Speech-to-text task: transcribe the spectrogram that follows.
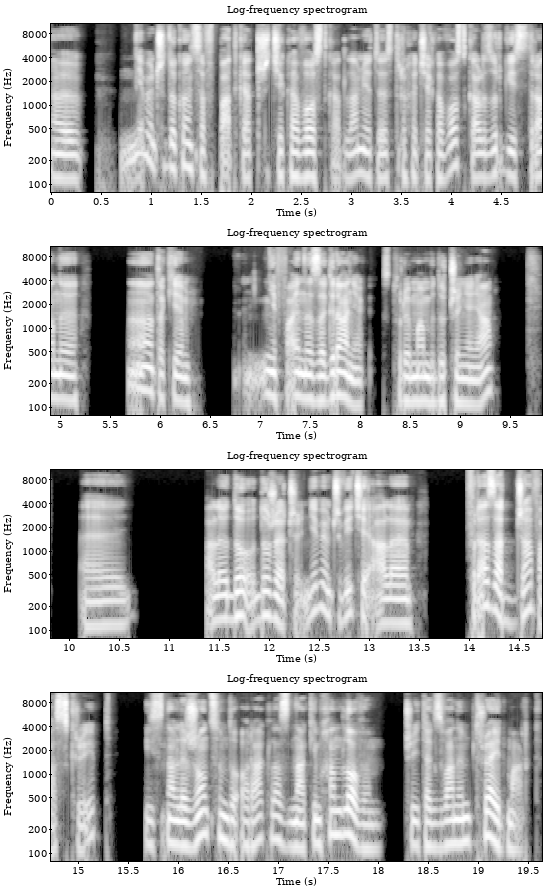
e, nie wiem czy do końca wpadka, czy ciekawostka. Dla mnie to jest trochę ciekawostka, ale z drugiej strony no, takie niefajne zagranie, z którym mamy do czynienia. E, ale do, do rzeczy. Nie wiem czy wiecie, ale fraza JavaScript jest należącym do Oracla znakiem handlowym, czyli tak zwanym trademark.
